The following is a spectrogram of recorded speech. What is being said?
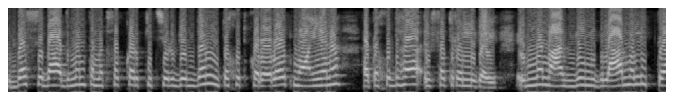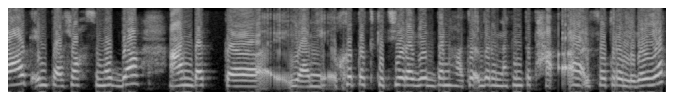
بس بعد ما انت ما تفكر كتير جدا وتاخد قرارات معينة هتاخدها الفترة اللي جاية. إنما على الجانب العملي بتاعك أنت شخص مبدع عندك آه، يعني خطط كتيرة جدا هتقدر إنك أنت تحققها الفترة اللي جاية.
